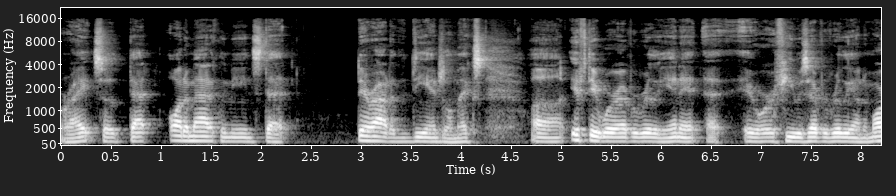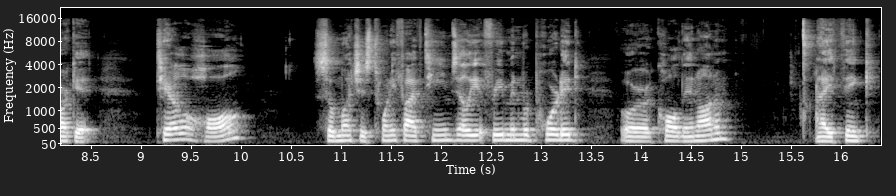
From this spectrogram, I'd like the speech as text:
right? So that automatically means that they're out of the DeAngelo mix. Uh, if they were ever really in it, uh, or if he was ever really on the market. Taylor Hall, so much as 25 teams, Elliotte Friedman reported or called in on him. I think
